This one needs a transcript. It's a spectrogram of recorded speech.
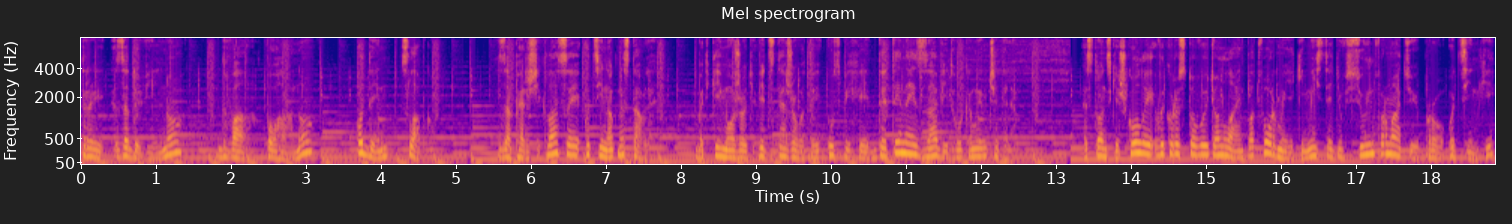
3 задовільно, 2 погано, 1 слабко. За перші класи оцінок не ставлять. Батьки можуть відстежувати успіхи дитини за відгуками вчителя. Естонські школи використовують онлайн-платформи, які містять всю інформацію про оцінки,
